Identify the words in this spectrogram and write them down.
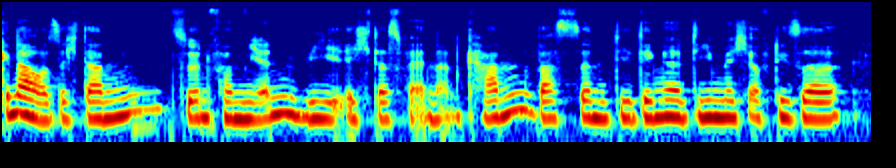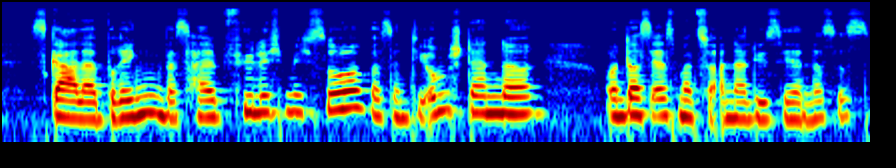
genau, sich dann zu informieren, wie ich das verändern kann. Was sind die Dinge, die mich auf diese Skala bringen. Weshalb fühle ich mich so? Was sind die Umstände? Und das erstmal zu analysieren. Das ist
